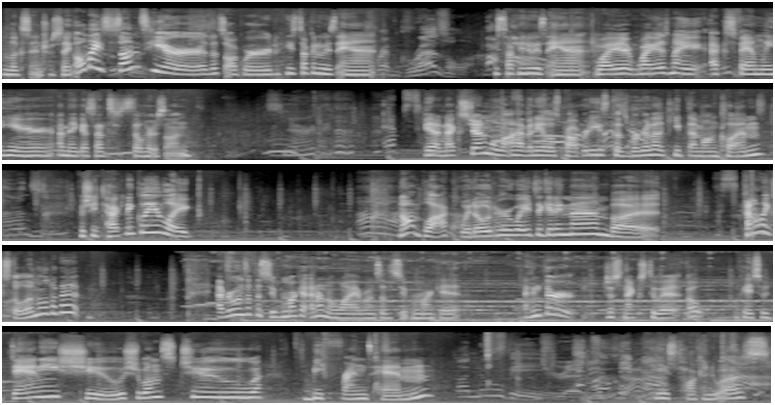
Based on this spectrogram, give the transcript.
He looks interesting. Oh, my son's here. That's awkward. He's talking to his aunt. He's talking to his aunt. Why, why is my ex-family here? I mean, I guess that's still her son. Yeah, next gen will not have any of those properties because we're going to keep them on Clem. But she technically, like, not black widowed her way to getting them, but kind of like stole them a little bit. Everyone's at the supermarket. I don't know why everyone's at the supermarket. I think they're just next to it. Oh, okay. So Danny Shu, she wants to befriend him. He's talking to us.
